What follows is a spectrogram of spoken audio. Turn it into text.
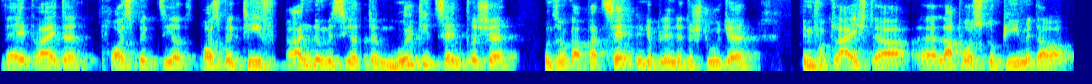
weltweite prospektiv randomisierte, multizentrische und sogar patientengeblindete Studie im Vergleich der äh, Laparoskopie mit der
